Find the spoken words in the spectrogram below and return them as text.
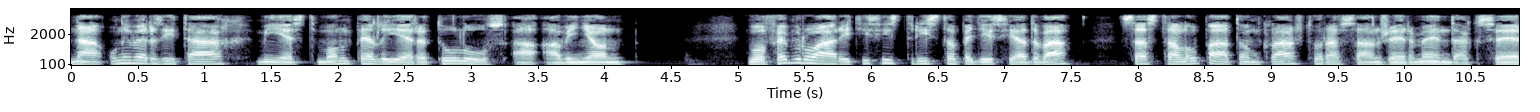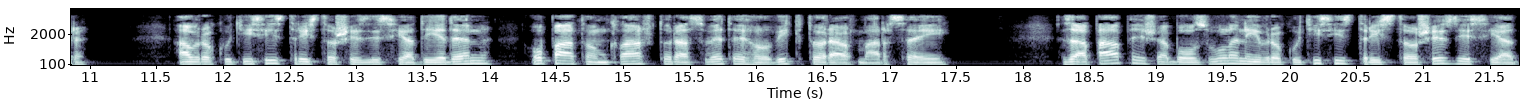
na univerzitách miest Montpellier, Toulouse a Avignon. Vo februári 1352 sa stal opátom kláštora Saint-Germain d'Auxerre a v roku 1361 opátom kláštora svätého Viktora v Marseji. Za pápeža bol zvolený v roku 1362.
